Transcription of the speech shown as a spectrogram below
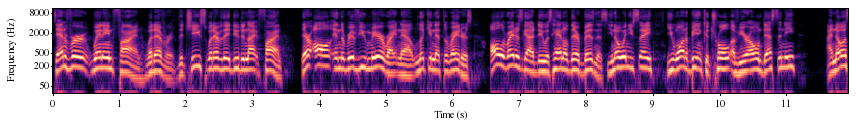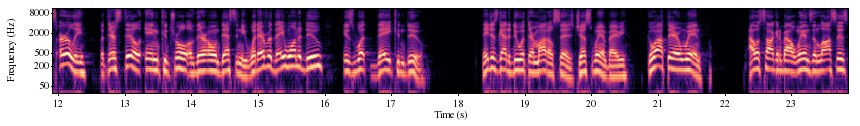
Denver winning, fine, whatever. The Chiefs, whatever they do tonight, fine. They're all in the rearview mirror right now looking at the Raiders. All the Raiders got to do is handle their business. You know, when you say you want to be in control of your own destiny, I know it's early, but they're still in control of their own destiny. Whatever they want to do is what they can do. They just got to do what their motto says just win, baby. Go out there and win. I was talking about wins and losses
